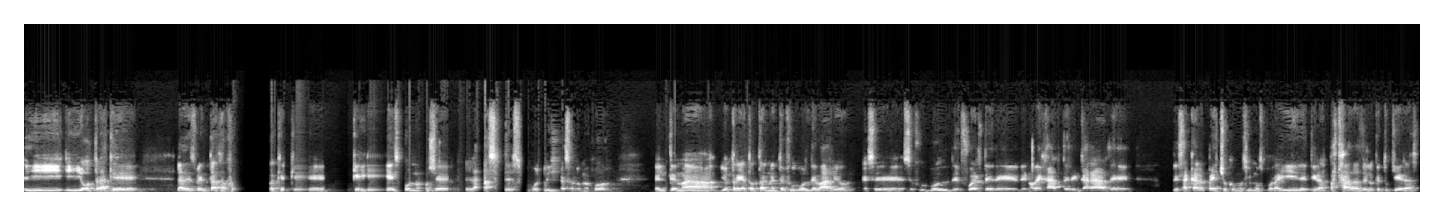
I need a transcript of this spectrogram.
Y, y, otra que la desventaja fue que, que, que es conocer las bases futbolísticas a lo mejor. El tema, yo traía totalmente el fútbol de barrio, ese, ese fútbol de fuerte, de, de, no dejarte, de encarar, de, de sacar pecho, como decimos por ahí, de tirar patadas, de lo que tú quieras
